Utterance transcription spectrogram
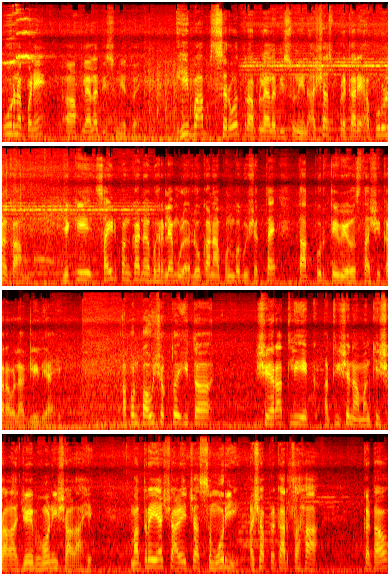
पूर्णपणे आपल्याला दिसून येतो आहे ही बाब सर्वत्र आपल्याला दिसून येईल. अशाच प्रकारे अपूर्ण काम जे की साईड पंखा न भरल्यामुळं लोकांना आपण बघू शकताय तात्पुरती व्यवस्था अशी करावी लागलेली आहे. आपण पाहू शकतो इथं शहरातली एक अतिशय नामांकित शाळा जयभवानी शाळा आहे. मात्र या शाळेच्या समोरही अशा प्रकारचा हा कटाव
